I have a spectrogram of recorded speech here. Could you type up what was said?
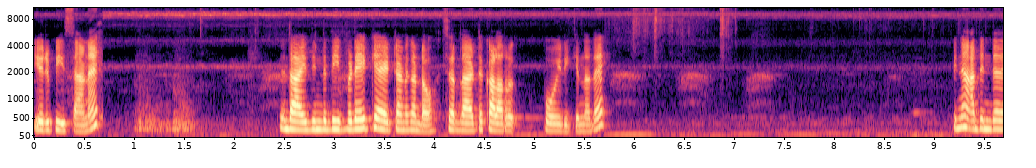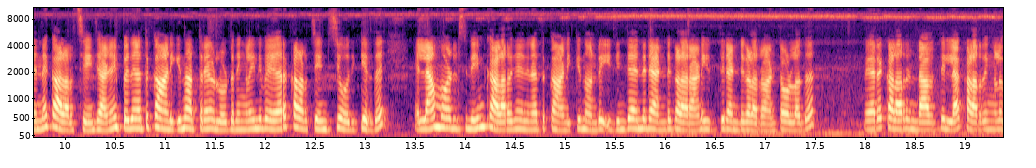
ഈ ഒരു പീസാണേ ഇതാ ഇതിന്റെ ഇവിടെയൊക്കെ ആയിട്ടാണ് കണ്ടോ ചെറുതായിട്ട് കളറ് പോയിരിക്കുന്നത്. പിന്നെ അതിന്റെ തന്നെ കളർ ചേഞ്ച് ആണ്. ഇപ്പോൾ ഇതിനകത്ത് കാണിക്കുന്ന അത്രേ ഉള്ളൂ നിങ്ങൾ ഇനി വേറെ കളർ ചേഞ്ച് ചോദിക്കരുത്. എല്ലാ മോഡൽസിന്റെയും കളർ ഞാൻ ഇതിനകത്ത് കാണിക്കുന്നുണ്ട്. ഇതിന്റെ തന്നെ രണ്ട് കളറാണ് ഇത് രണ്ട് കളറാണ് കേട്ടോ ഉള്ളത്. വേറെ കളർ ഉണ്ടാവത്തില്ല. കളർ നിങ്ങൾ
